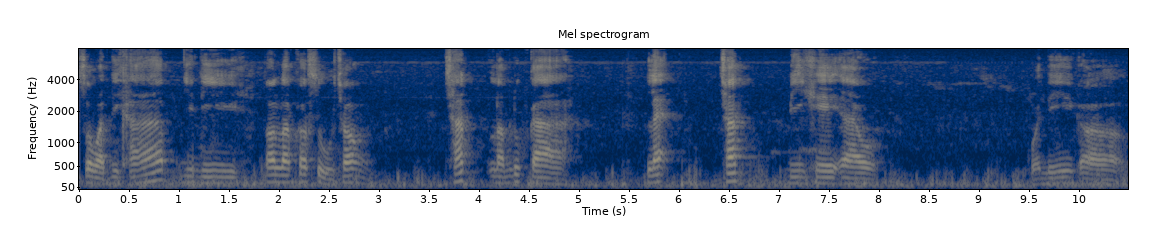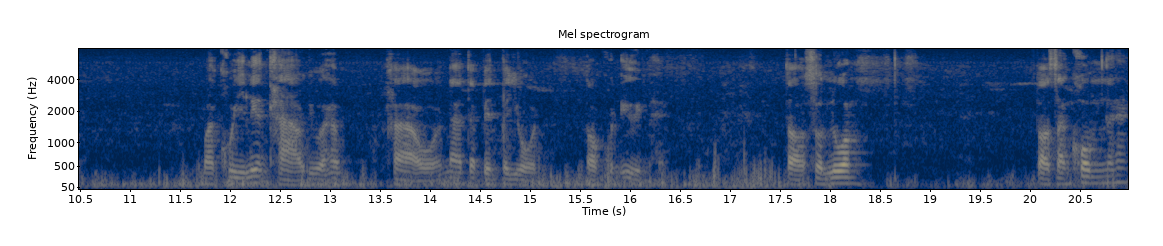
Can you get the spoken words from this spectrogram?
สวัสดีครับ ยินดีต้อนรับเข้าสู่ช่องชัดลำลูกกา และชัด BKL วันนี้ก็มาคุยเรื่องข่าวดีกว่าครับ ข่าวน่าจะเป็นประโยชน์ต่อคนอื่น ต่อส่วนรวม ต่อสังคมนะฮะ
